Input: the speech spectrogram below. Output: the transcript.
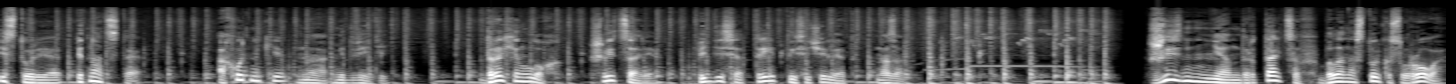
История 15. Охотники на медведей. Драхенлох, Швейцария, 53 тысячи лет назад. Жизнь неандертальцев была настолько сурова,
